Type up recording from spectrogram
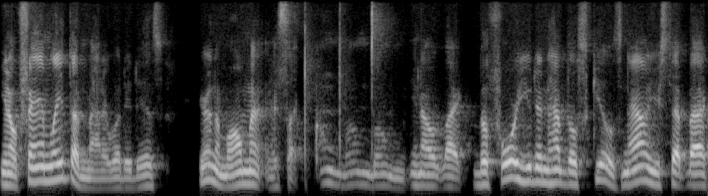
You know, family, it doesn't matter what it is you're in the moment and it's like boom, boom, boom. You know, like before you didn't have those skills. Now you step back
